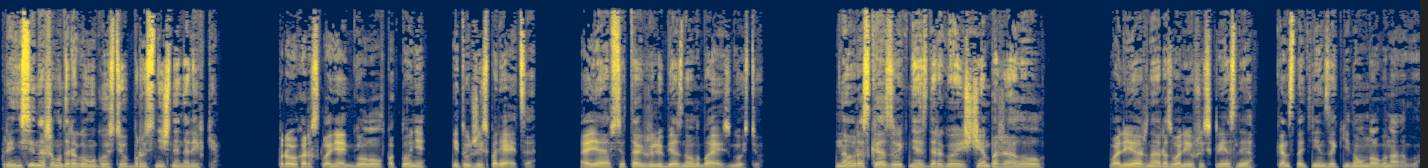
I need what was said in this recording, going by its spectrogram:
«Принеси нашему дорогому гостю брусничной наливки». Прохор склоняет голову в поклоне и тут же испаряется а я все так же любезно улыбаюсь гостю. «Ну, рассказывай, князь дорогой, с чем пожаловал?» Вальяжно развалившись в кресле, Константин закинул ногу на ногу.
